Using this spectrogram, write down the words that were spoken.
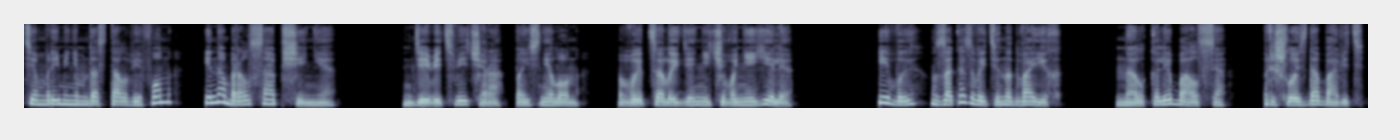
тем временем достал вифон и набрал сообщение. «Девять вечера», — пояснил он. «Вы целый день ничего не ели». «И вы заказывайте на двоих». Нел колебался. Пришлось добавить.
